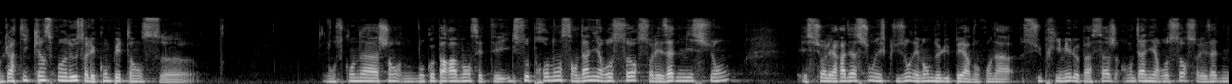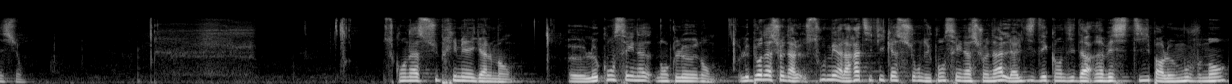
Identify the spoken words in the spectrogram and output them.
Donc l'article 15.2 sur les compétences. Euh, donc auparavant, c'était il se prononce en dernier ressort sur les admissions et sur les radiations et exclusions des membres de l'UPR. Donc on a supprimé le passage en dernier ressort sur les admissions. Ce qu'on a supprimé également, euh, le, conseil, donc le, non, le Bureau national soumet à la ratification du Conseil national la liste des candidats investis par le mouvement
